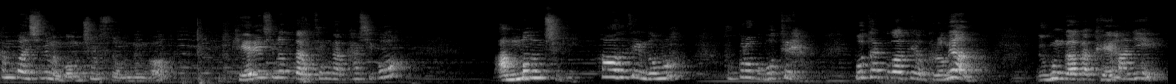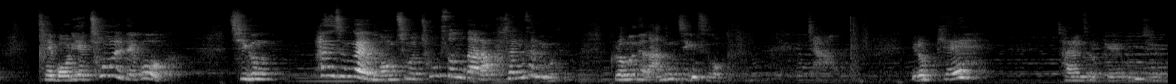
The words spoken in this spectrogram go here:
한 번 신으면 멈출 수 없는 거. 걔를 신었다고 생각하시고 안 멈추기. 아 선생님 너무 부끄럽고 못해 못할 것 같아요. 그러면 누군가가 괴한이 제 머리에 총을 대고 지금 한순간에도 멈추면 총 쏜다라고 상상해 보세요. 그러면은 안 움직일 수가 없어요. 자, 이렇게 자연스럽게 움직여요.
